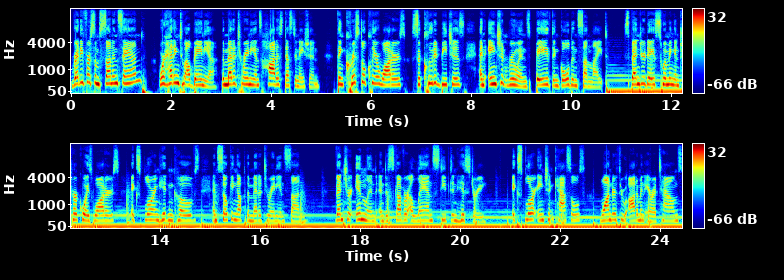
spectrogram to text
Ready for some sun and sand? We're heading to Albania, the Mediterranean's hottest destination. Think crystal clear waters, secluded beaches, and ancient ruins bathed in golden sunlight. Spend your days swimming in turquoise waters, exploring hidden coves, and soaking up the Mediterranean sun. Venture inland and discover a land steeped in history. Explore ancient castles, wander through Ottoman-era towns,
